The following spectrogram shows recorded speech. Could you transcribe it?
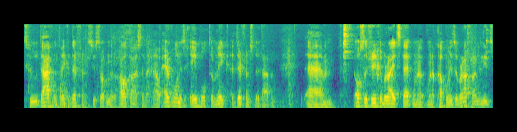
to daven, to make a difference. He's talking to the Holocaust and, and how everyone is able to make a difference to the daven. Um, also, the Frierdiker Rebbe writes that when a, when a couple needs a bracha, it needs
